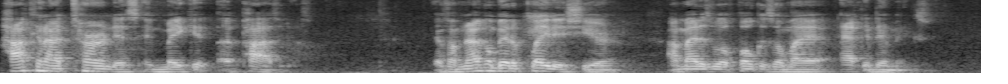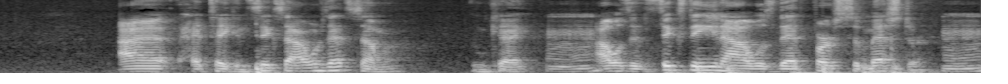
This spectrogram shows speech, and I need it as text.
how can I turn this and make it a positive? If I'm not going to be able to play this year, I might as well focus on my academics. I had taken six hours that summer. Okay. Mm-hmm. I was in 16 hours that first semester. Mm-hmm.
